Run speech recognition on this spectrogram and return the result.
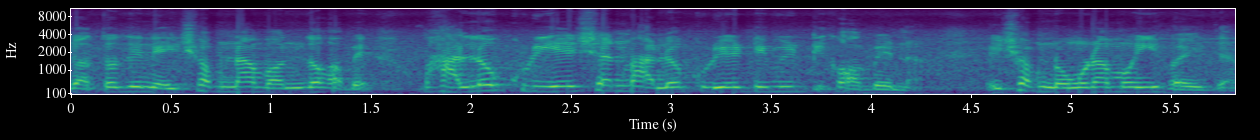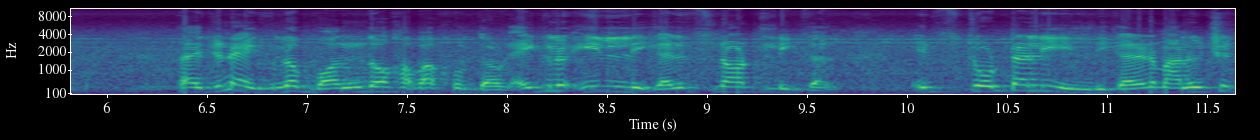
যতদিন এইসব না বন্ধ হবে, ভালো ক্রিয়েশন ভালো ক্রিয়েটিভিটি হবে না? এইসব নোংরাময়ী হয়ে যাবে। তাই জন্য এগুলো বন্ধ হওয়া খুব দরকার। এগুলো illegal it's not legal it's totally illegal এর মানুষের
